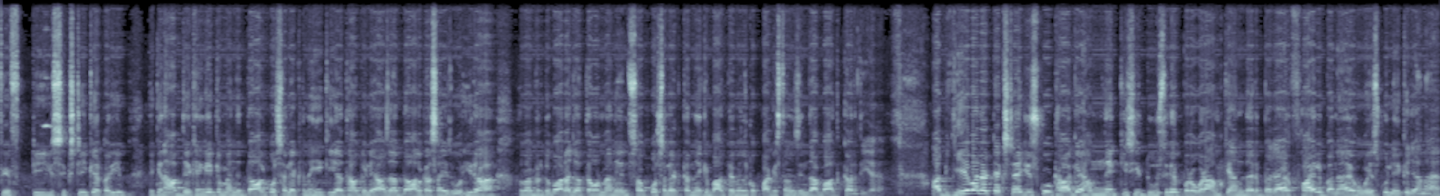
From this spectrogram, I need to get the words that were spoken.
ففٹی سکسٹی کے قریب، لیکن آپ دیکھیں گے کہ میں نے دال کو سلیکٹ نہیں کیا تھا، تو لہٰذا دال کا سائز وہی رہا۔ تو میں پھر دوبارہ جاتا ہوں اور میں نے ان سب کو سلیکٹ کرنے کے بعد پھر میں اس کو پاکستان زندہ باد کر دیا ہے۔ اب یہ والا ٹیکسٹ ہے جس کو اٹھا کے ہم نے کسی دوسرے پروگرام کے اندر بغیر فائل بنائے ہوئے اس کو لے کے جانا ہے۔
